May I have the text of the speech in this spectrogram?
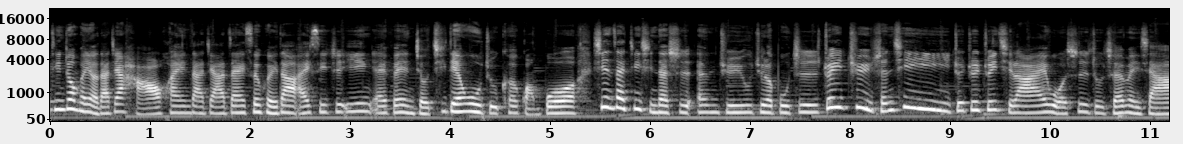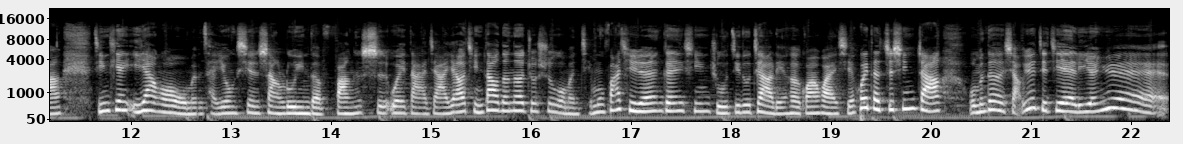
听众朋友，大家好，欢迎大家再次回到 IC 之音 FM 九七点五主科广播。现在进行的是 NGU 俱乐部之追剧神器，追追追起来！我是主持人美翔。今天一样哦，我们采用线上录音的方式，为大家邀请到的呢，就是我们节目发起人跟新竹基督教联合关怀协会的执行长，我们的小月姐姐李媛月。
